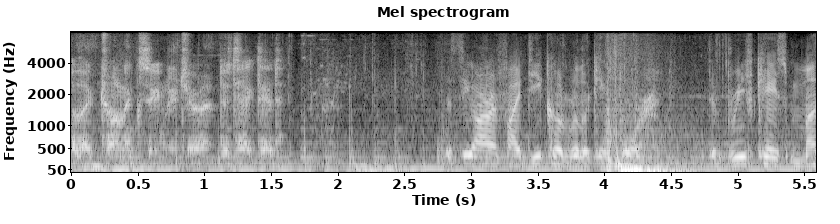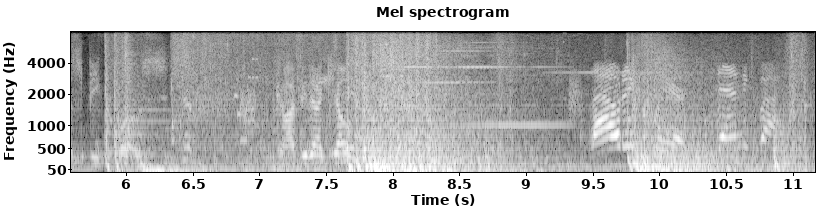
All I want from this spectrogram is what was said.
Electronic signature detected. That's the RFID code we're looking for. The briefcase must be close. Copy that, Kelso? Loud and clear. Standing by.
